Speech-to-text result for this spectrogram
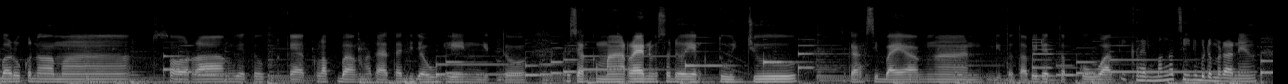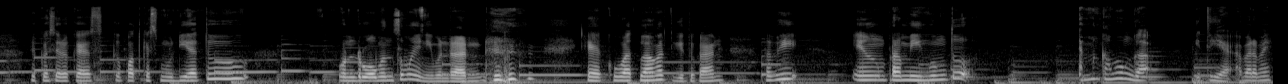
baru kenal sama seorang gitu. Kayak klub banget ternyata dijauhin gitu. Terus yang kemarin episode yang ketujuh dikasih bayangan gitu tapi dia tetap kuat. Ih, keren banget sih ini beneran yang request request ke podcast Mudia tuh Wonder Woman semua ini beneran. Kayak kuat banget gitu kan. Tapi yang pernah bingung tuh emang kamu nggak itu ya apa namanya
